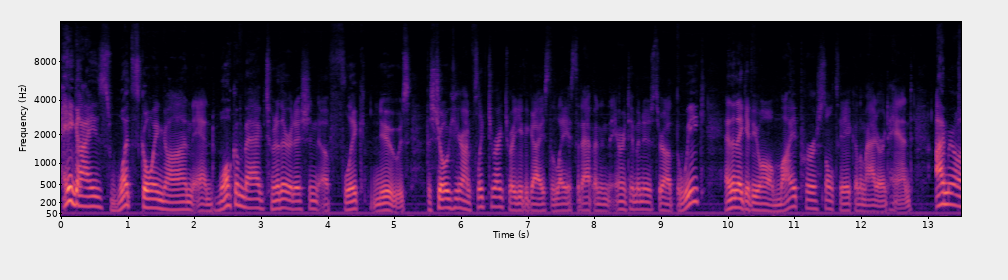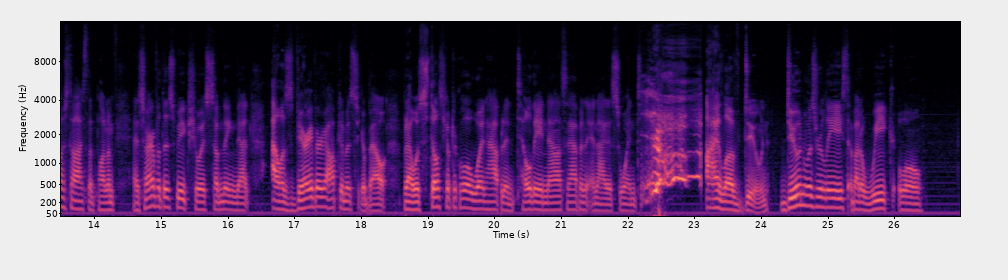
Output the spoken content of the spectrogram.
Hey guys, what's going on? And welcome back to another edition of Flick News, the show here on Flick Direct where I give you guys the latest that happened in the entertainment news throughout the week, and then I give you all my personal take on the matter at hand. I'm your host, Austin Putnam, and sorry for this week's show is something that I was very, very optimistic about, but I was still skeptical of what happened until the announcement happened, and I just went, yeah! I love Dune. Dune was released about a week, well,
